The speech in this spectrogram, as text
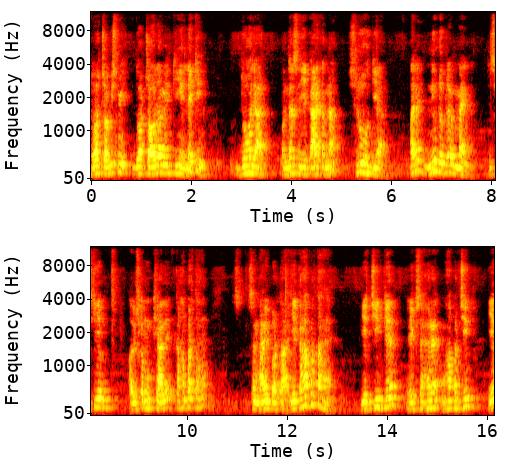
2024 में 2014 में किए लेकिन 2015 से ये कार्य करना शुरू हो गया। अरे न्यू डेवलपमेंट बैंक, इसकी अब इसका मुख्यालय कहाँ पड़ता है? संघाई में पड़ता है। ये कहाँ पड़ता है? ये चीन के एक शहर है, वहाँ पर चीन। ये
